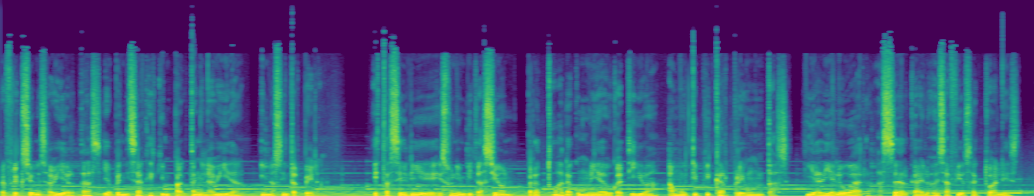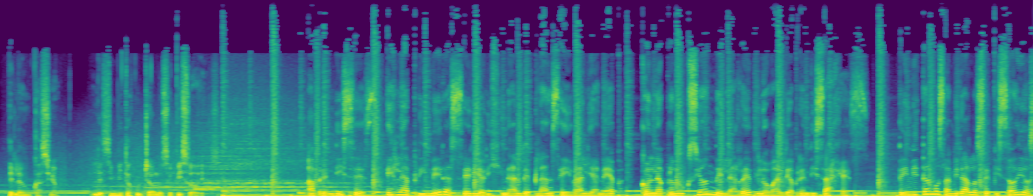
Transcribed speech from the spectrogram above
reflexiones abiertas y aprendizajes que impactan en la vida y nos interpelan. Esta serie es una invitación para toda la comunidad educativa a multiplicar preguntas y a dialogar acerca de los desafíos actuales de la educación les invito a escuchar los episodios. Aprendices es la primera serie original de Plan Ceibal y ANEP con la producción de la Red Global de Aprendizajes. Te invitamos a mirar los episodios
